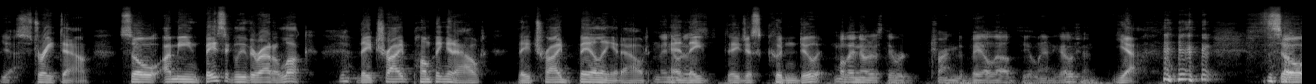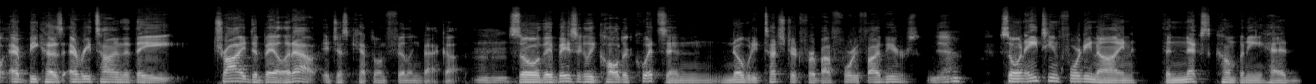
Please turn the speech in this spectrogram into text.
Yeah. straight down. So, I mean, basically they're out of luck. Yeah. They tried pumping it out, they tried bailing it out, And and they they, just couldn't do it. Well, they noticed they were trying to bail out the Atlantic Ocean. Yeah. so, because every time that they tried to bail it out, it just kept on filling back up. Mm-hmm. So they basically called it quits and nobody touched it for about 45 years. Yeah. So in 1849, the next company had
